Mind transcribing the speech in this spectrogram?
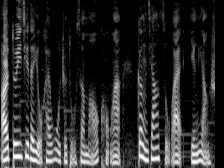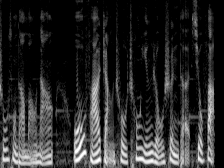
而堆积的有害物质堵塞毛孔啊，更加阻碍营养输送到毛囊，无法长出充盈柔顺的秀发，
